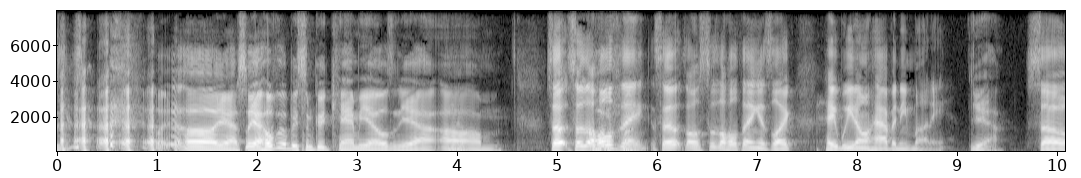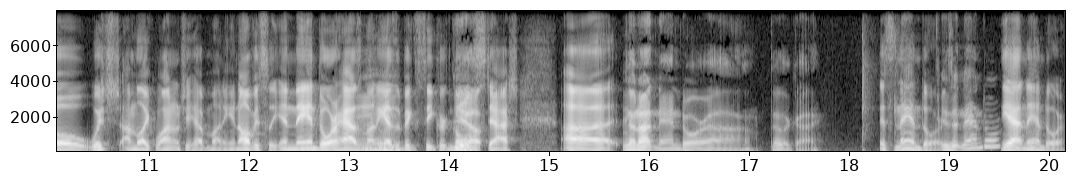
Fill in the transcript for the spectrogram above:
Like, oh, yeah. So yeah, hopefully there'll be some good cameos and yeah. Um, so so the whole thing, so so the whole thing is like, hey, we don't have any money. yeah. So, which I'm like, why don't you have money? And obviously, and Nandor has money, has a big secret gold Mm-hmm. Stash. Uh, No, not Nandor. Uh, the other guy. it's Nandor. Is it Nandor? Yeah, Nandor.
